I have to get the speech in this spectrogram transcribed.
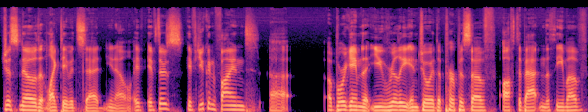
just know that, like David said, you know, if, if there's if you can find uh, a board game that you really enjoy the purpose of off the bat and the theme of,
